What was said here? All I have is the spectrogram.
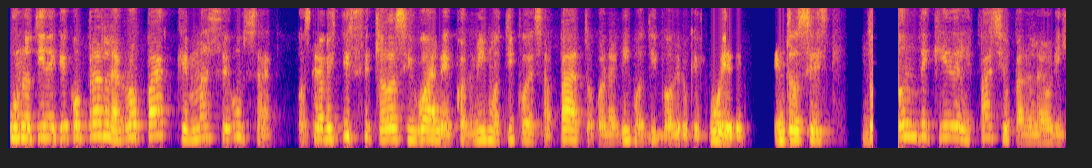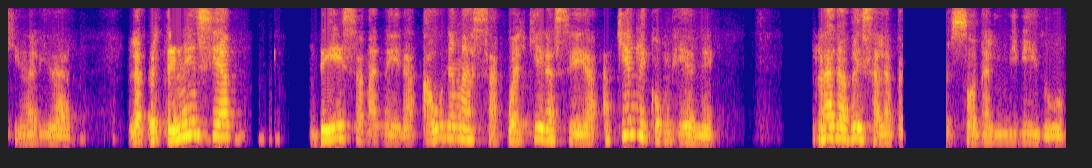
uno tiene que comprar la ropa que más se usa, o sea, vestirse todos iguales, con el mismo tipo de zapato, con el mismo tipo de lo que puede. Entonces, ¿dónde queda el espacio para la originalidad? La pertenencia de esa manera a una masa, cualquiera sea, ¿a quién le conviene? Rara vez a la persona, al individuo,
